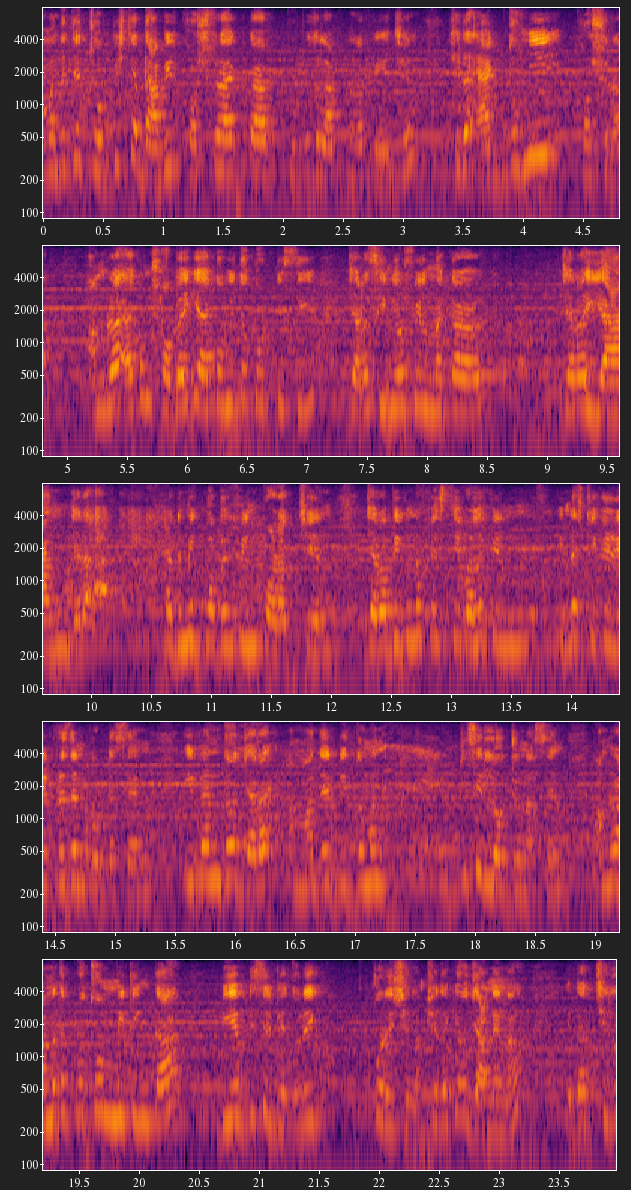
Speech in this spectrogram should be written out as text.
আমাদের যে চব্বিশটা দাবির খসড়া একটা প্রপোজাল আপনারা পেয়েছেন, সেটা একদমই খসড়া। আমরা এখন সবাইকে একত্রিত করতেছি, যারা সিনিয়র ফিল্ম মেকার যারা ইয়াং যারা একাডেমিকভাবে ফিল্ম পড়াচ্ছেন, যারা বিভিন্ন ফেস্টিভ্যালে ফিল্ম ইন্ডাস্ট্রিকে রিপ্রেজেন্ট করতেছেন ইভেন দো যারা আমাদের বিদ্যমান এফডিসির লোকজন আছেন, আমরা আমাদের প্রথম মিটিংটা বিএফডিসির ভেতরেই করেছিলাম, সেটা কেউ জানে না। এটা ছিল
